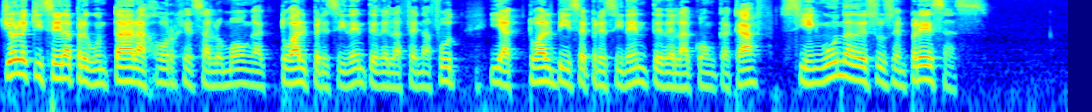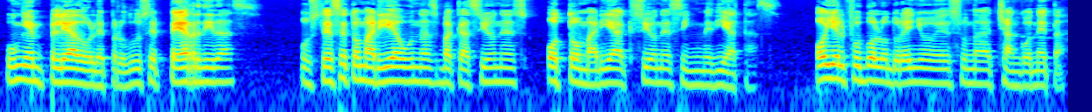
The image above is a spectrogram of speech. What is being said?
Yo le quisiera preguntar a Jorge Salomón, actual presidente de la FENAFUT y actual vicepresidente de la CONCACAF, si en una de sus empresas un empleado le produce pérdidas, ¿usted se tomaría unas vacaciones o tomaría acciones inmediatas? Hoy el fútbol hondureño es una changoneta.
